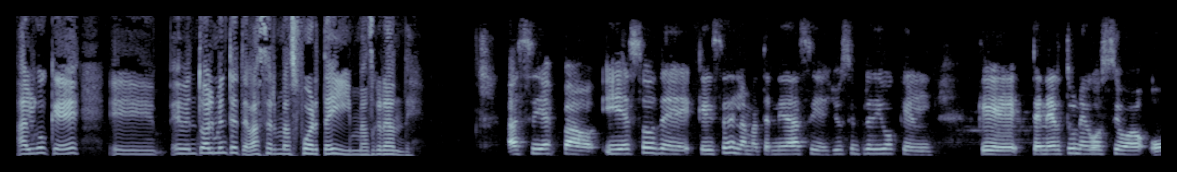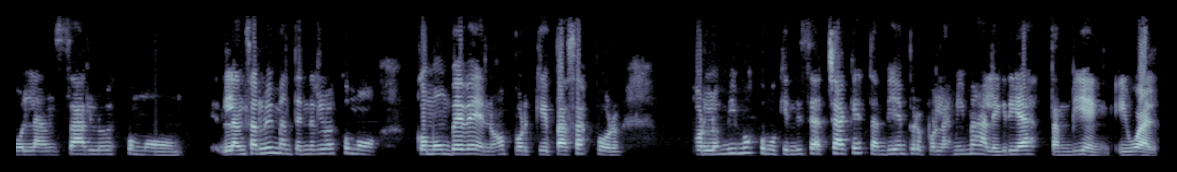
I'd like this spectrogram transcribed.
algo que eh, eventualmente te va a hacer más fuerte y más grande. Así es, Pau. Y eso de que dices de la maternidad, así es. Yo siempre digo que, que tener tu negocio o lanzarlo es como, lanzarlo y mantenerlo es como, como un bebé, ¿no? Porque pasas por, por los mismos, como quien dice, achaques también, pero por las mismas alegrías también, igual.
